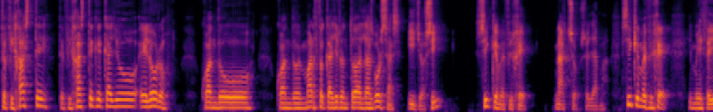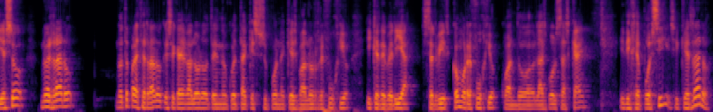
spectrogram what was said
¿Te fijaste? ¿Te fijaste que cayó el oro cuando, cuando en marzo cayeron todas las bolsas? Y yo sí, sí que me fijé. Nacho se llama. Sí que me fijé. Y me dice, ¿y eso no es raro? ¿No te parece raro que se caiga el oro teniendo en cuenta que se supone que es valor refugio y que debería servir como refugio cuando las bolsas caen? Y dije, pues sí, sí que es raro,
